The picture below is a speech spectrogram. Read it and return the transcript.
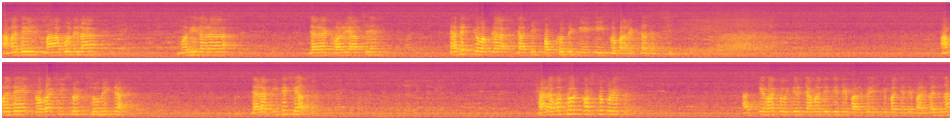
আমাদের মা বোনেরা, মহিলারা যারা ঘরে আছেন, তাদেরকেও আমরা জাতির পক্ষ থেকে ঈদ মোবারক জানাচ্ছি। আমাদের প্রবাসী শ্রমিক- শ্রমিকরা যারা বিদেশে আছে, সারা বছর কষ্ট করেছে। আজকে হয়তো ঈদের জামাতে যেতে পারবেন কিংবা যেতে পারবেন না।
